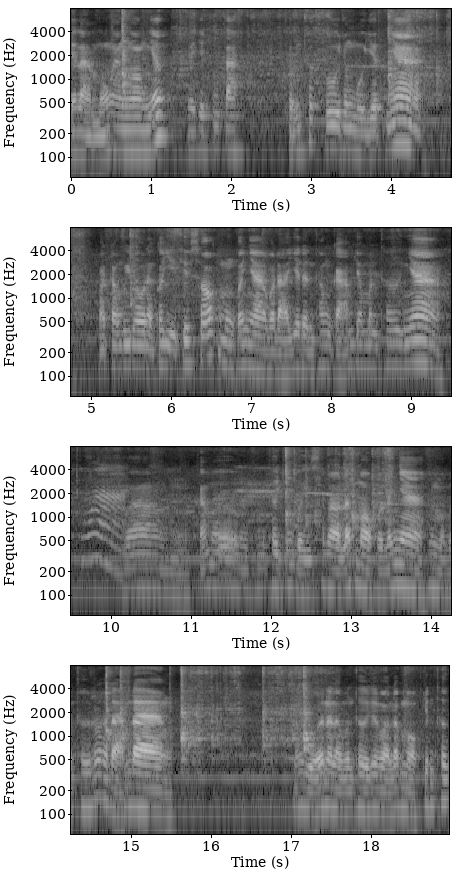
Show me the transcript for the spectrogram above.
sẽ làm món ăn ngon nhất để cho chúng ta thưởng thức vui trong mùa dịch nha. Và trong video này có gì thiếu sót mong cả nhà và đại gia đình thông cảm cho Minh Thư nha. Vâng, cảm ơn. Minh Thư chuẩn bị sẽ vào lớp 1 rồi đó nha. Nhưng mà Minh Thư rất là đảm đang Nói bữa này là Minh Thư sẽ vào lớp 1 chính thức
